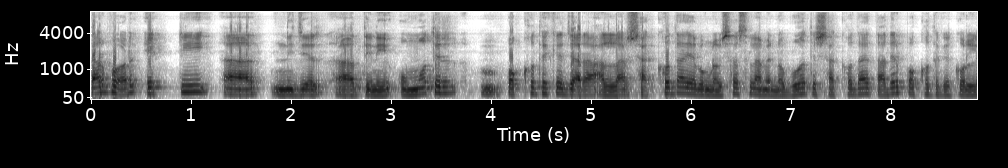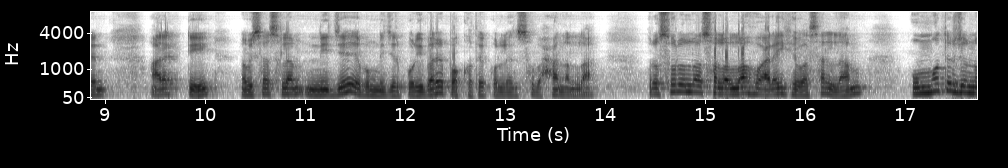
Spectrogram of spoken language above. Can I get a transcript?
তারপর একটি নিজের তিনি উম্মতের পক্ষ থেকে যারা আল্লাহর সাক্ষ্য দেয় এবং নবিসাল্লামের নবুয়াতের সাক্ষ্য দেয়, তাদের পক্ষ থেকে করলেন। আরেকটি নবিসাল্লাম নিজে এবং নিজের পরিবারের পক্ষ থেকে করলেন সুবাহান আল্লাহ রসুল্লাহ সাল্লাহ আলাইহি ওয়াসাল্লাম উম্মতের জন্য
